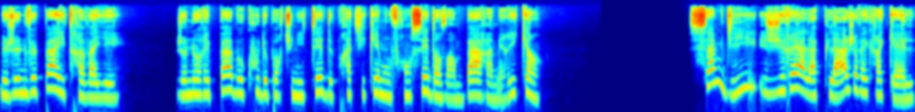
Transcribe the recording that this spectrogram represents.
Mais je ne veux pas y travailler. Je n'aurai pas beaucoup d'opportunités de pratiquer mon français dans un bar américain. Samedi, j'irai à la plage avec Raquel,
